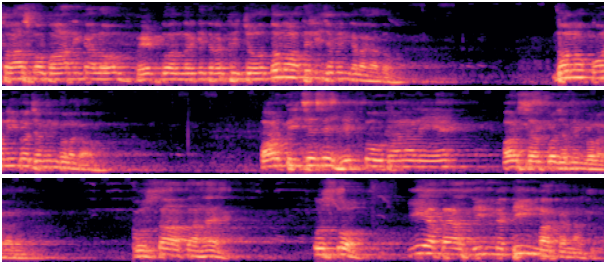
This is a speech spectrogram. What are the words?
श्वास को बाहर निकालो, पेट को अंदर की तरफ़ खींचो, दोनों हथेली ज़मीन का लगा दो। दोनों कोनी को ज़मीन को लगाओ। और पीछे से हिप को उठाना नहीं है और सर को ज़मीन को लगा देना गुस्सा आता है। उसको ये अभ्यास दिन में तीन बार करना चाहिए।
